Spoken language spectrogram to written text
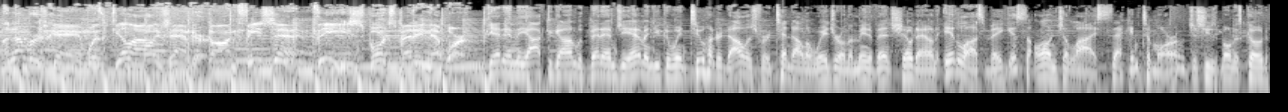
The Numbers Game with Gill Alexander on VSIN, the Sports Betting Network. Get in the octagon with BetMGM and you can win $200 for a $10 wager on the main event showdown in Las Vegas on July 2nd tomorrow. Just use bonus code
